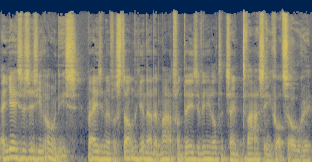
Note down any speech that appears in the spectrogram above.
En Jezus is ironisch. Wijzen en verstandigen naar de maat van deze wereld zijn dwaas in Gods ogen.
